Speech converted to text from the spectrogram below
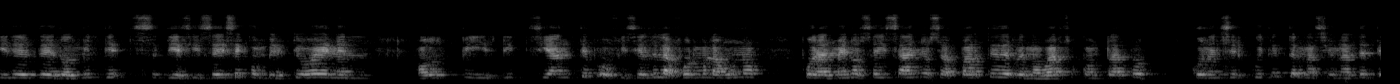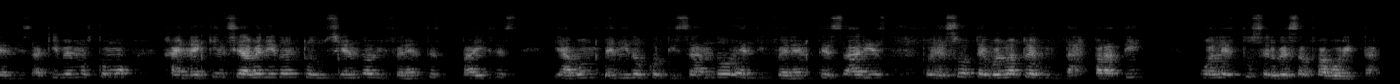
y desde 2016 se convirtió en el auspiciante oficial de la Fórmula 1 por al menos seis años, aparte de renovar su contrato con el circuito internacional de tenis. Aquí vemos cómo Heineken se ha venido introduciendo a diferentes países y ha venido cotizando en diferentes áreas. Por eso te vuelvo a preguntar, para ti, ¿cuál es tu cerveza favorita?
